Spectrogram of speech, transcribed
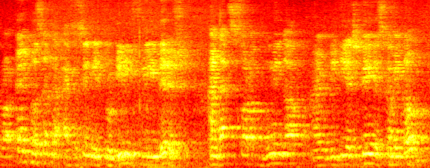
10% accessing it through DD free dish, and that's sort of moving up, and DTH pay is coming down.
